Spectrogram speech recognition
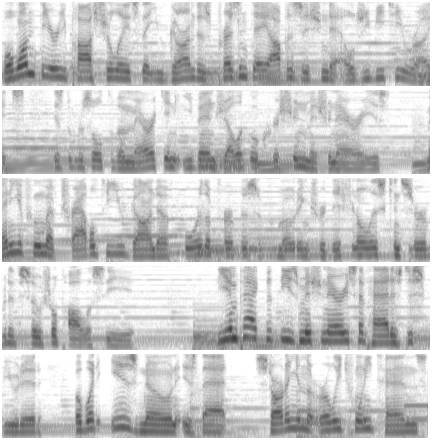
Well, one theory postulates that Uganda's present day opposition to LGBT rights is the result of American evangelical Christian missionaries, many of whom have traveled to Uganda for the purpose of promoting traditionalist conservative social policy. The impact that these missionaries have had is disputed, but what is known is that, starting in the early 2010s,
